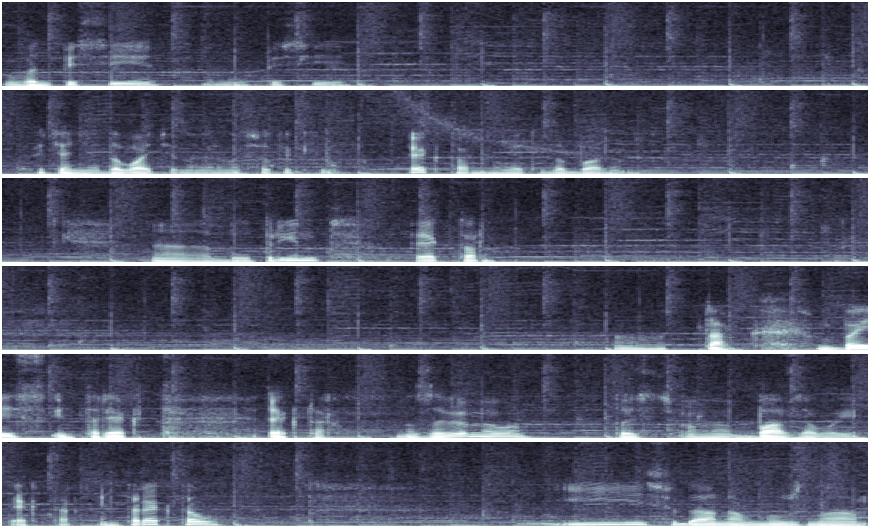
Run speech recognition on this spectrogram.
В NPC, в NPC. Хотя нет, давайте, наверное, все-таки Эктор мы это добавим. Uh, Blueprint, Эктор. Uh, так, Base Interact Actor. Назовем его. То есть uh, базовый Actor Interactable и сюда нам нужно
